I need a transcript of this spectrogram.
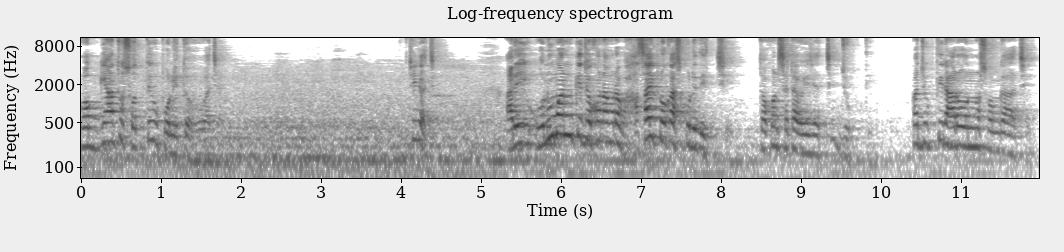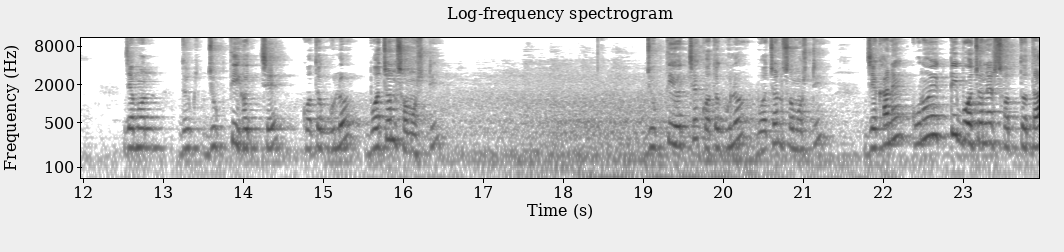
অজ্ঞাত সত্যে উপনীত হওয়া যায়, ঠিক আছে? আর এই অনুমানকে যখন আমরা ভাষায় প্রকাশ করে দিচ্ছি, তখন সেটা হয়ে যাচ্ছে যুক্তি, বা যুক্তির আরও অন্য সংজ্ঞা আছে। যেমন যুক- যুক্তি হচ্ছে কতকগুলো বচন সমষ্টি। যুক্তি হচ্ছে কতকগুলো বচন সমষ্টি, যেখানে কোনো একটি বচনের সত্যতা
